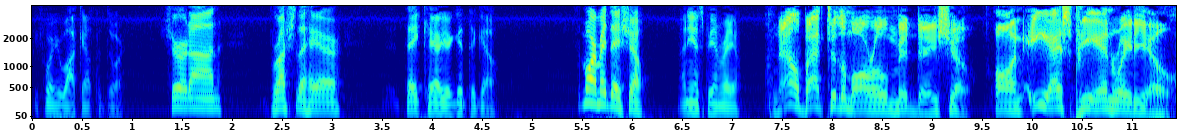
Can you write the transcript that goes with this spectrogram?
before you walk out the door. shirt on, brush the hair, take care, you're good to go. It's the Morrow Midday Show on ESPN Radio. Now back to the Morrow Midday Show on ESPN Radio.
